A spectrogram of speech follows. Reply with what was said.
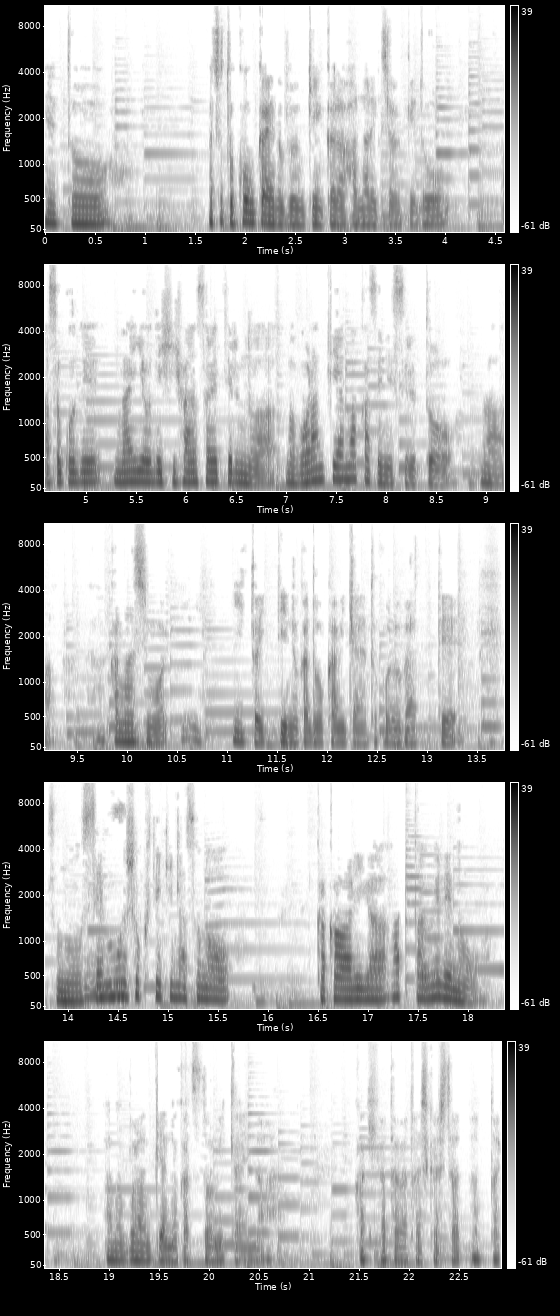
えっ、と、まあちょっと今回の文献から離れちゃうけど、あそこで内容で批判されてるのは、まあ、ボランティア任せにすると、まあ、必ずしもいいいいと言っていいのかどうかみたいなところがあって、その専門職的なその関わりがあった上での、あの、ボランティアの活動みたいな書き方が確かしてあった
